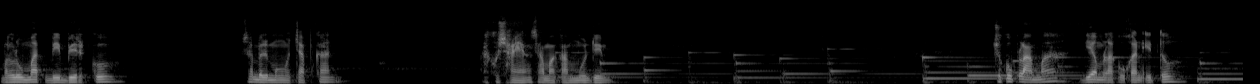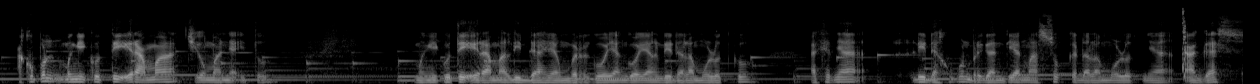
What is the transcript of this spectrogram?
Melumat bibirku sambil mengucapkan, Aku sayang sama kamu, Dim. Cukup lama dia melakukan itu. Aku pun mengikuti irama ciumannya itu. Mengikuti irama lidah yang bergoyang-goyang di dalam mulutku. Akhirnya lidahku pun bergantian masuk ke dalam mulutnya Agas.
